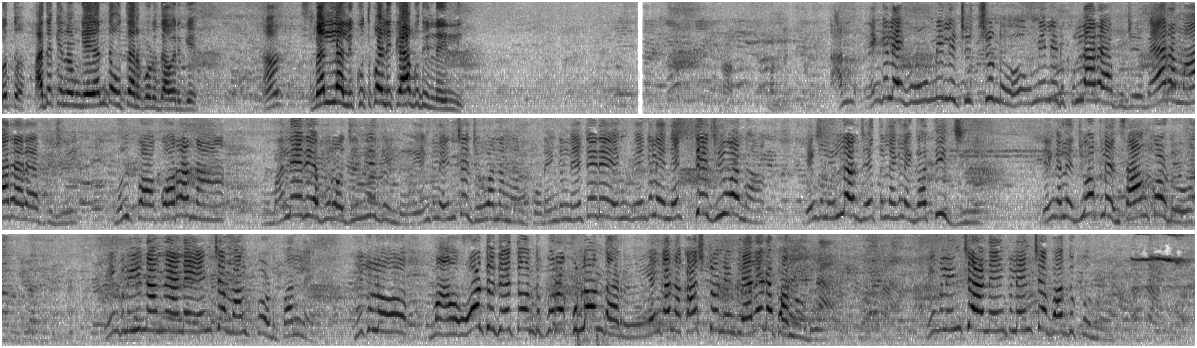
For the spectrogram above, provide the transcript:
ಗೊತ್ತು? ಅದಕ್ಕೆ ನಮ್ಗೆ ಎಂತ ಉತ್ತರ ಕೊಡುದು ಅವರಿಗೆ? ಸ್ಮೆಲ್ ಅಲ್ಲಿ ಕುತ್ಕೊಳ್ಳಿಕ್ಕೆ ಆಗುದಿಲ್ಲ ಇಲ್ಲಿ. ಅನ್- ಎಂಗೆಲೆಗ್ ಉಮ್ಮಿಲಿ ಚುಚ್ಚುಂಡು ಉಮ್ಮಿಲಿಡು ಕುಲ್ಲಾರೆ ಆಪುಜಿ ಬೇರೆ ಮಾರಾರೆ ಆಪುಜಿ ಮುಲ್ಪ ಕೊರೋನಾ ಮಲೇರಿಯಾ ಬುರೋ ಜಿಂಜಿದುಂಡು ಎಂಗ್ಲೆ ಎಂಚ ಜೀವನ ಮನ್ಪೋಡು ಎಂಗ್ಲೆ ನೆಟೆಡೆ ಎಂಗ್ಲೆ ನೆಟ್ಟೆ ಜೀವನ ಎಂಗ್ಲೆ ಇಲ್ಲ ಜೇತನ ಎಂಗ್ಲೆ ಗತಿಜ್ಜಿ ಎಂಗ್ಲೆ ಜೋಕ್ಲೆನ್ ಸಾಂಕೋಡು ಎಂಗ್ಲು ಈ ನಮ್ನೆ ಎಂಚ ಮಲ್ಪೋಡು ಪಲ್ಲೆ ನಿಕುಲು ಮಾ ಓಟು ದೇತ ಒಂದು ಪೂರ ಕುಲ್ಲೊಂದಾರು ಎಂಗನ ಕಷ್ಟ ಎಂಗ್ಲೆ ಎರಡ ಪನ್ನೋಡು ಎಂಗ್ಲು ಇಂಚ ಆಂಡ ಎಂಗ್ಲು ಎಂಚ ಬದುಕುನು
